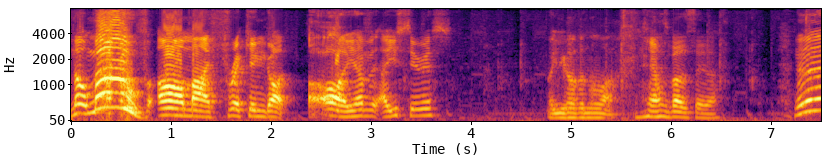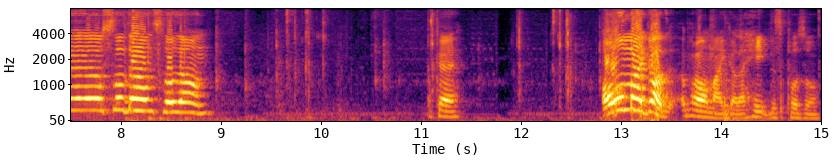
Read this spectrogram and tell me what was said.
No, move! Oh my freaking god. Oh, you have? Are you serious? Are you having a laugh? Yeah, I was about to say that. No, no, no, no, no, slow down, slow down. Okay. Oh my god! Oh my god, I hate this puzzle.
